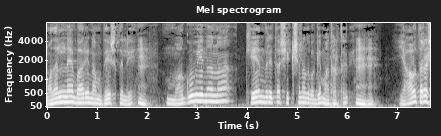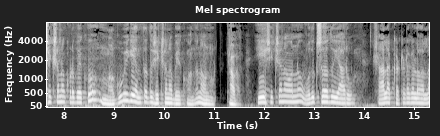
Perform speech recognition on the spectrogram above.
ಮೊದಲನೇ ಬಾರಿ ನಮ್ಮ ದೇಶದಲ್ಲಿ ಮಗುವಿನ ಕೇಂದ್ರಿತ ಶಿಕ್ಷಣದ ಬಗ್ಗೆ ಮಾತಾಡ್ತಾ ಇದೆ ಯಾವ ತರ ಶಿಕ್ಷಣ ಕೊಡಬೇಕು ಮಗುವಿಗೆ ಎಂಥದ್ದು ಶಿಕ್ಷಣ ಬೇಕು ಅಂತ ನಾವು ನೋಡ್ತೀವಿ. ಈ ಶಿಕ್ಷಣವನ್ನು ಒದಗಿಸೋದು ಯಾರು? ಶಾಲಾ ಕಟ್ಟಡಗಳು ಅಲ್ಲ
